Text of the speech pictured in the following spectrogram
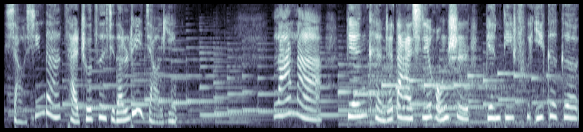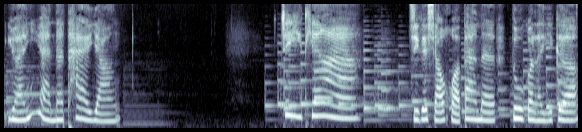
小心地踩出自己的绿脚印。拉拉边啃着大西红柿，边滴出一个个圆圆的太阳。这一天啊，几个小伙伴们度过了一个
